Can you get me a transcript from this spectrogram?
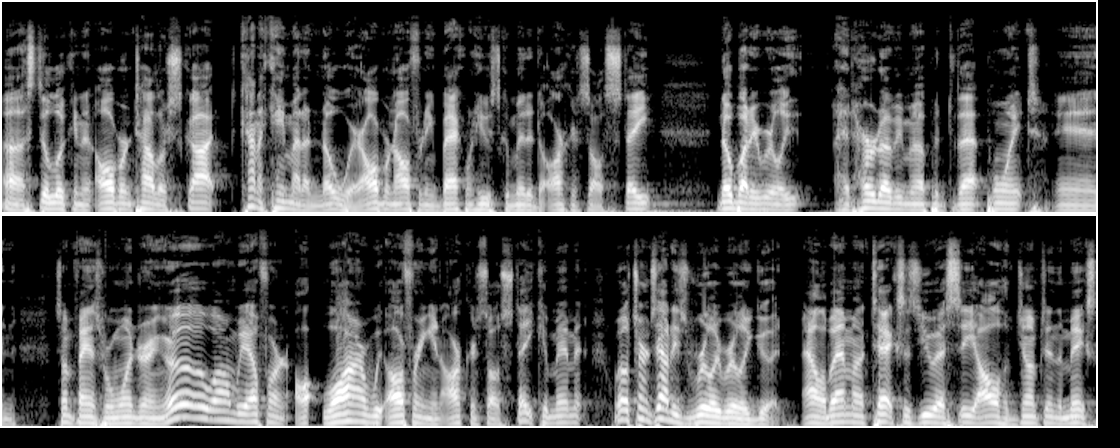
Uh, still looking at Auburn. Tyler Scott kind of came out of nowhere. Auburn offered him back when he was committed to Arkansas State nobody really had heard of him up until that point, and some fans were wondering, oh, why are we offering why are we offering an Arkansas State commitment? Well, it turns out he's really, really good. Alabama, Texas, USC all have jumped in the mix.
